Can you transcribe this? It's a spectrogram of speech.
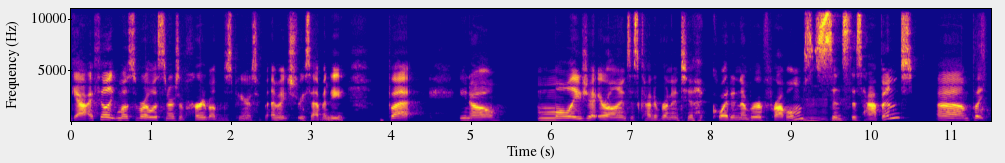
yeah, I feel like most of our listeners have heard about the disappearance of MH370, but you know, Malaysia Airlines has kind of run into quite a number of problems Mm. since this happened. Um, but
